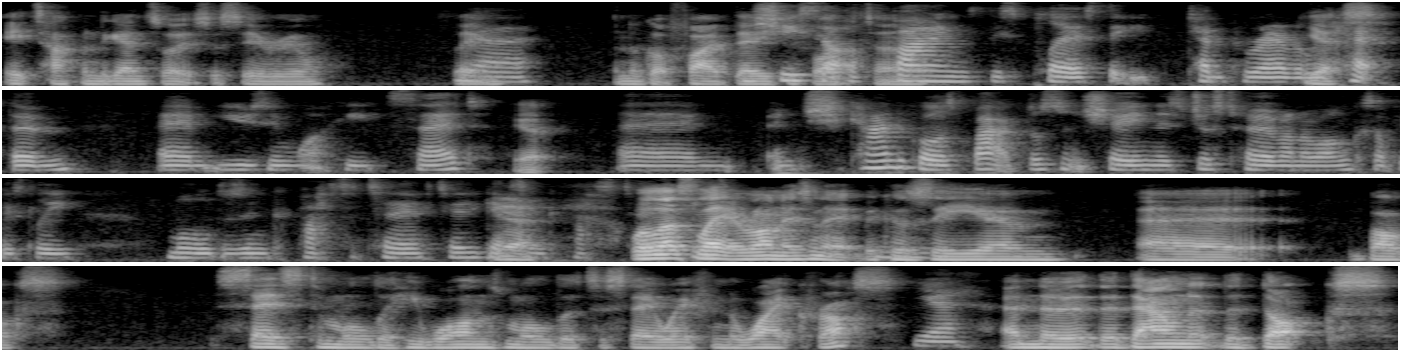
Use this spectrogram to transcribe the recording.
it's happened again. So it's a serial thing, Yeah, and they've got five and days she sort of finds this place that he temporarily Yes. kept them, um, using what he'd said. Yeah. Um, and she kind of goes back, doesn't she? And it's just her on her own because obviously Mulder's incapacitated. He gets Yeah. incapacitated. Well, that's later on, isn't it? Because Mm. the um, uh, Boggs says to Mulder, he warns Mulder to stay away from the White Cross. Yeah, and they're, they're down at the docks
